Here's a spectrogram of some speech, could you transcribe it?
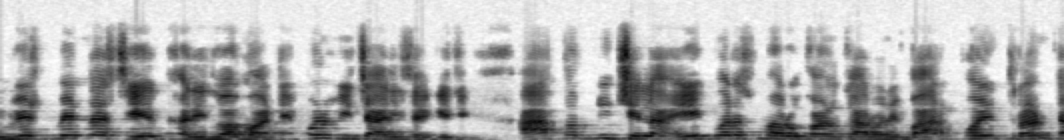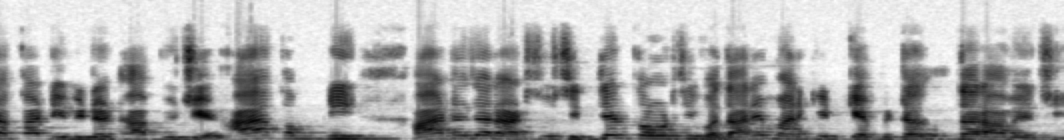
ઇન્વેસ્ટમેન્ટના શેર ખરીદવા માટે પણ વિચારી શકે છે. આ કંપની છેલ્લા એક વર્ષમાં રોકાણકારોને બાર પોઈન્ટ ત્રણ ટકા ડિવિડન્ડ આપ્યું છે. આ કંપની આઠ હજાર આઠસો સિત્તેર કરોડથી વધારે માર્કેટ કેપિટલ ધરાવે છે.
